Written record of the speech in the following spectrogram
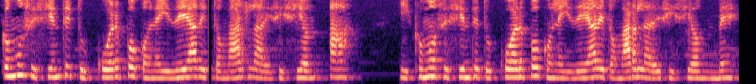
cómo se siente tu cuerpo con la idea de tomar la decisión A y cómo se siente tu cuerpo con la idea de tomar la decisión B.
